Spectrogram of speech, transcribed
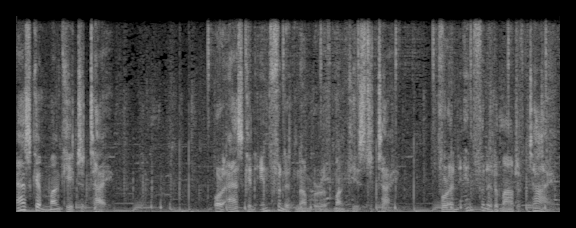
Ask a monkey to type, or ask an infinite number of monkeys to type, for an infinite amount of time.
